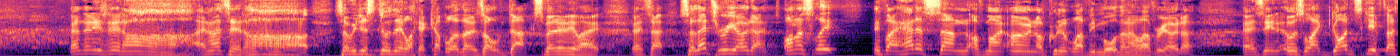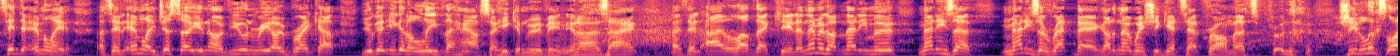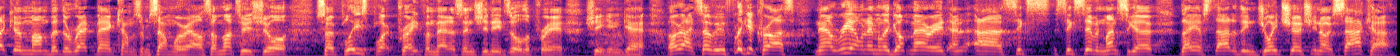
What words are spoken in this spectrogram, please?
And then he said, ah, and I said, ah. So we just stood there like a couple of those old ducks. But anyway, uh, so that's Ryota. Honestly, if I had a son of my own, I couldn't love him more than I love Ryota. As in, it was like God's gift. I said to Emily, I said, Emily, just so you know, if you and Rio break up, you're going to leave the house so he can move in. You know what I'm saying? I said, I love that kid. And then we got Maddie Moo. Maddie's a, Maddie's a rat bag. I don't know where she gets that from. It's, she looks like her mum, but the rat bag comes from somewhere else. I'm not too sure. So please pray for Madison. She needs all the prayer she can get. All right, so if we flick across. Now, Rio and Emily got married, and uh, six, six, seven months ago, they have started the Enjoy Church in Osaka.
